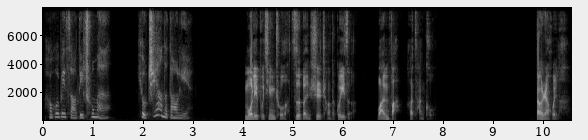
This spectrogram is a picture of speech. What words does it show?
还会被扫地出门，有这样的道理？茉莉不清楚资本市场的规则、玩法和残酷。当然会了，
